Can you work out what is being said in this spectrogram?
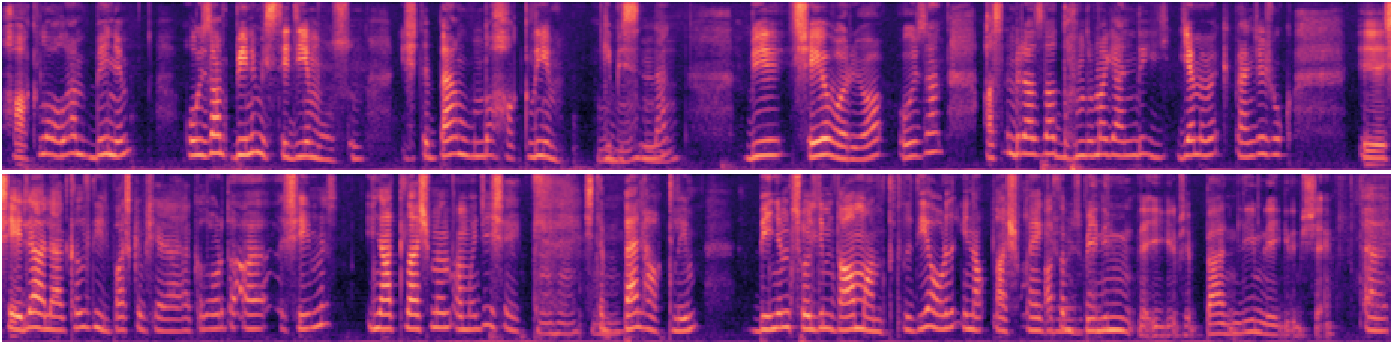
Haklı olan benim. O yüzden benim istediğim olsun. İşte ben bunda haklıyım gibisinden bir şeye varıyor. O yüzden aslında biraz daha dondurma geldiğinde yememek bence çok e, şeyle alakalı değil. Başka bir şeyle alakalı. Orada a, şeyimiz inatlaşmanın amacı şey. işte ben haklıyım. Benim söylediğim daha mantıklı diye orada inatlaşmaya giriyoruz. Aslında bence. benimle ilgili bir şey, benliğimle ilgili bir şey. Evet.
